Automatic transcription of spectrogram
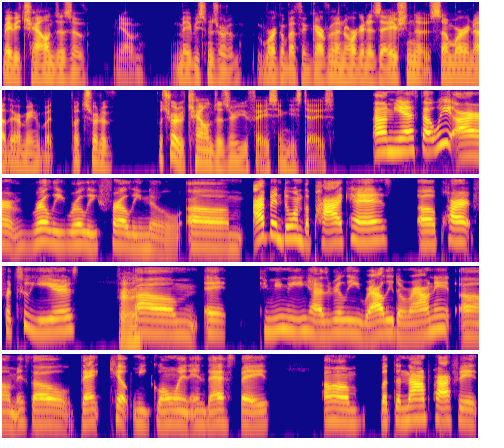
maybe challenges of you know maybe some sort of working with a government organization somewhere or another. I mean, what what sort of what sort of challenges are you facing these days? Um, yeah, so we are really, really fairly new. Um, I've been doing the podcast uh part for two years. Uh-huh. Um, and community has really rallied around it. Um, and so that kept me going in that space. Um, but the nonprofit,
